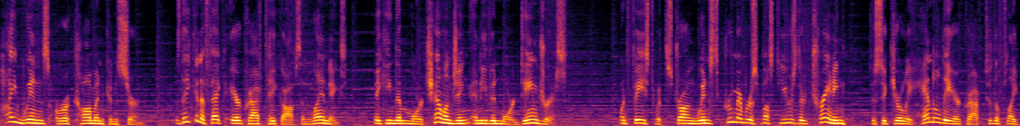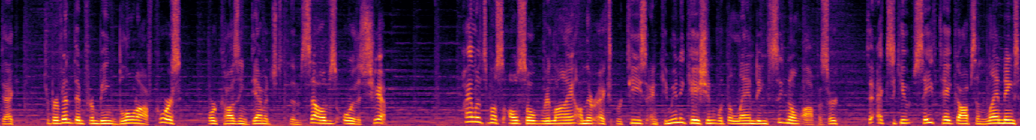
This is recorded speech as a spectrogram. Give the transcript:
High winds are a common concern, as they can affect aircraft takeoffs and landings, making them more challenging and even more dangerous. When faced with strong winds, crew members must use their training to securely handle the aircraft to the flight deck to prevent them from being blown off course or causing damage to themselves or the ship. Pilots must also rely on their expertise and communication with the landing signal officer to execute safe takeoffs and landings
